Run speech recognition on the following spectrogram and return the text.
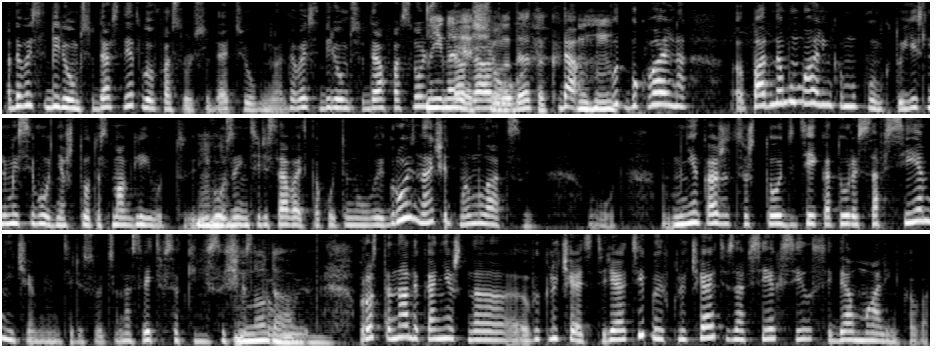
а давай соберем сюда светлую фасоль, сюда темную, а давай соберем сюда фасоль, ну, сюда горох. да, так? Да, угу. вот буквально по одному маленькому пункту. Если мы сегодня что-то смогли вот угу. его заинтересовать какой-то новой игрой, значит, мы молодцы. Вот. Мне кажется, что детей, которые совсем ничем не интересуются, на свете все-таки не существует. Ну, да. Просто надо, конечно, выключать стереотипы и включать изо всех сил себя маленького.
